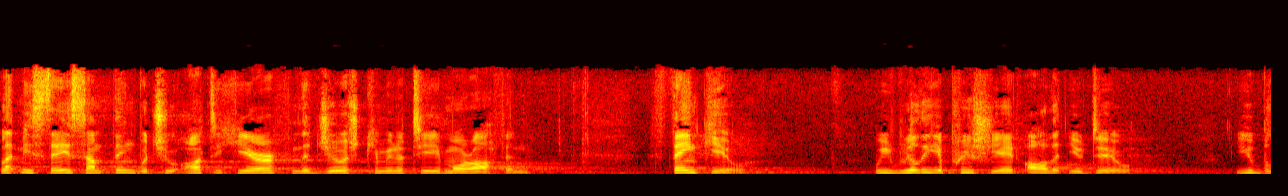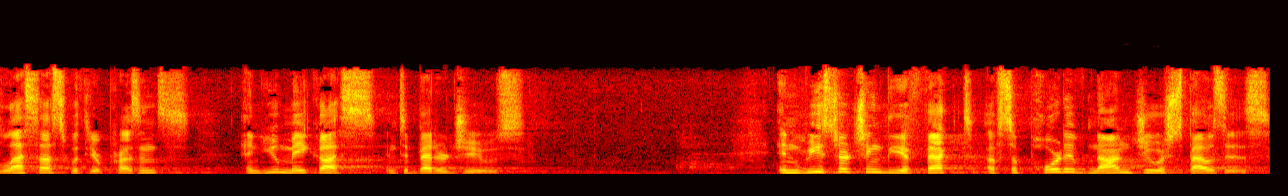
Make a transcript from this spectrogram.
Let me say something which you ought to hear from the Jewish community more often. Thank you. We really appreciate all that you do. You bless us with your presence, and you make us into better Jews. In researching the effect of supportive non Jewish spouses,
